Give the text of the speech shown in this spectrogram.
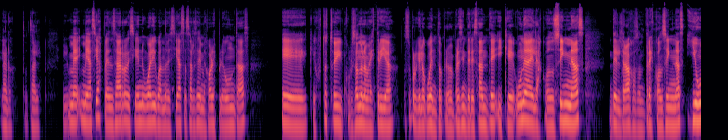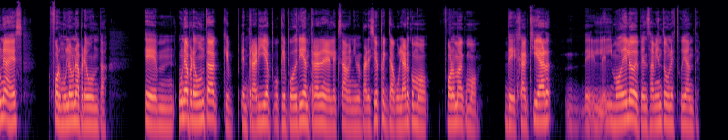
Claro, total. Me, hacías pensar recién igual y cuando decías hacerse mejores preguntas, eh, que justo estoy cursando una maestría, no sé por qué lo cuento, pero me parece interesante, y que una de las consignas del trabajo son tres consignas, y una es formular una pregunta. Em, una pregunta que entraría que podría entrar en el examen y me pareció espectacular como forma como de hackear el, modelo de pensamiento de un estudiante.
